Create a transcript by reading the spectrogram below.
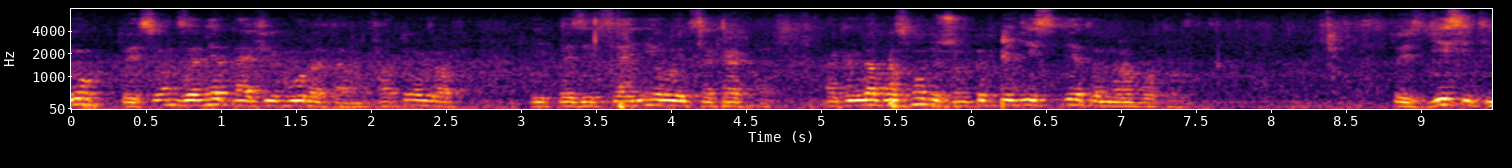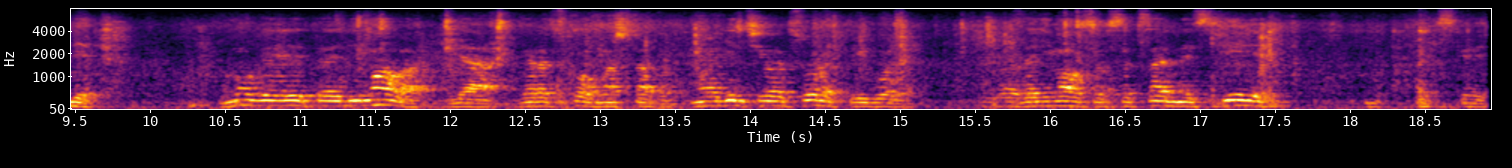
был, то есть он заметная фигура, там, фотограф, и позиционируется как-то. А когда посмотришь, он только 10 лет он работал. То есть 10 лет. Много это или мало для городского масштаба, но один человек 43 года занимался в социальной сфере, так сказать.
